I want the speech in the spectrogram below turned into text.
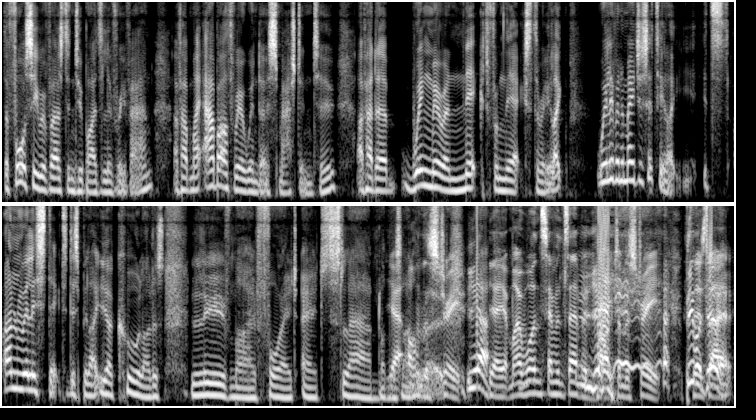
the 4C reversed into by a delivery van. I've had my Abarth rear window smashed into. I've had a wing mirror nicked from the X3. Like we live in a major city. Like it's unrealistic to just be like, yeah, cool. I'll just leave my 488 slammed on the Yeah, side on of the road." street. Yeah, yeah, yeah. My 177 parked on the street. People There's do that- it.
